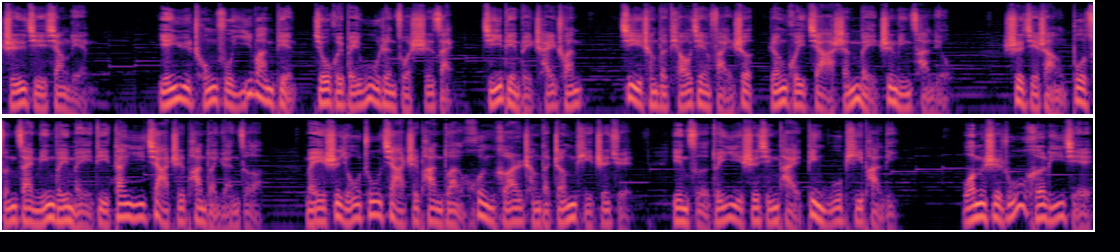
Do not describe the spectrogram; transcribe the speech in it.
直接相连。隐喻重复一万遍就会被误认作实在，即便被拆穿，继承的条件反射仍会假审美之名残留。世界上不存在名为美的单一价值判断原则，美是由诸价值判断混合而成的整体知觉，因此对意识形态并无批判力。我们是如何理解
